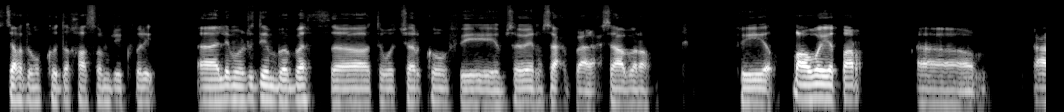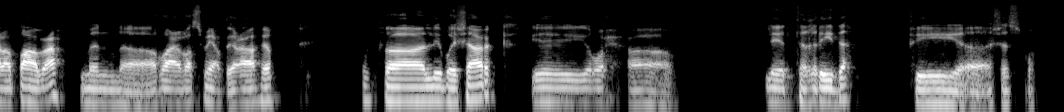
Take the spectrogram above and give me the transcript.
استخدموا كود خاص Magic Free. آه، اللي موجودين ببث آه، تبغوا تشاركون في مسوين سحب على حسابنا في تويتر آه، على طابعة من آه، الراعي الرسمي. يعطيه العافية. فاللي يبغى يشارك يروح آه، للتغريدة في آه، شو اسمه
